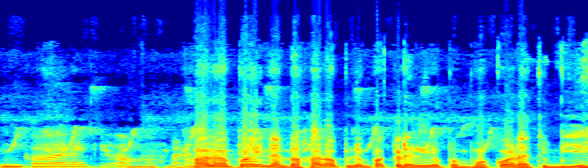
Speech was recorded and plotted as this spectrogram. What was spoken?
મોકોડા? હરપ હોય ને તો હરપ ને પકડી લ્યો પણ મકોડાથી બીએ.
